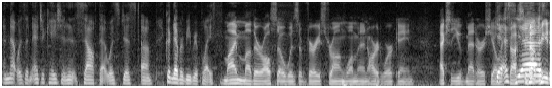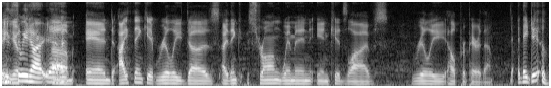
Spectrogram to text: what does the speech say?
and that was an education in itself that was just um, could never be replaced. My mother also was a very strong woman, hardworking. Actually, you've met her. She always yes, talks yes, about meeting you. sweetheart. Yeah. Um, and I think it really does. I think strong women in kids' lives really help prepare them. They do,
